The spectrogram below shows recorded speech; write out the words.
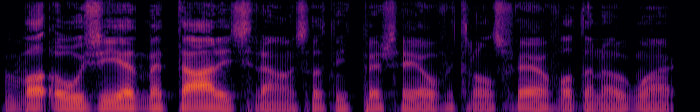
wat, hoe zie je het met Tadic trouwens? Dat is niet per se over transfer of wat dan ook, maar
